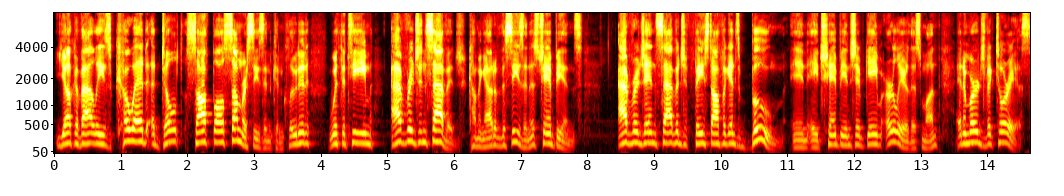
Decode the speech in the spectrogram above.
Yucca Valley's co-ed adult softball summer season concluded with the team Average and Savage coming out of the season as champions. Average and Savage faced off against Boom in a championship game earlier this month and emerged victorious.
